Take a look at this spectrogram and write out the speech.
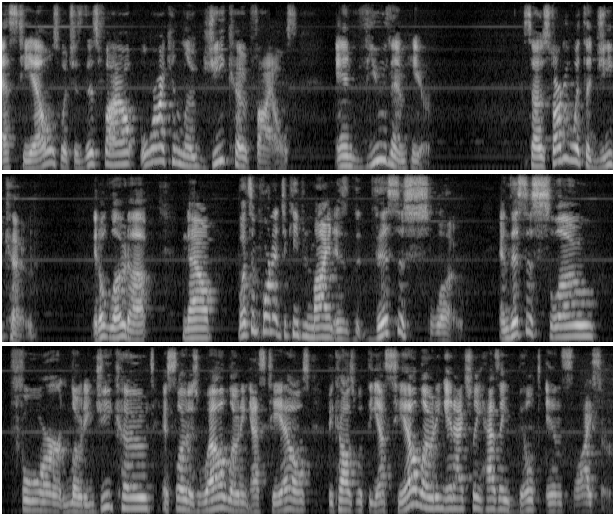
STLs, which is this file, or I can load G-code files and view them here. So starting with the G-code, it'll load up. Now, what's important to keep in mind is that this is slow. And this is slow for loading G-codes. It's slow as well loading STLs because with the STL loading, it actually has a built-in slicer.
